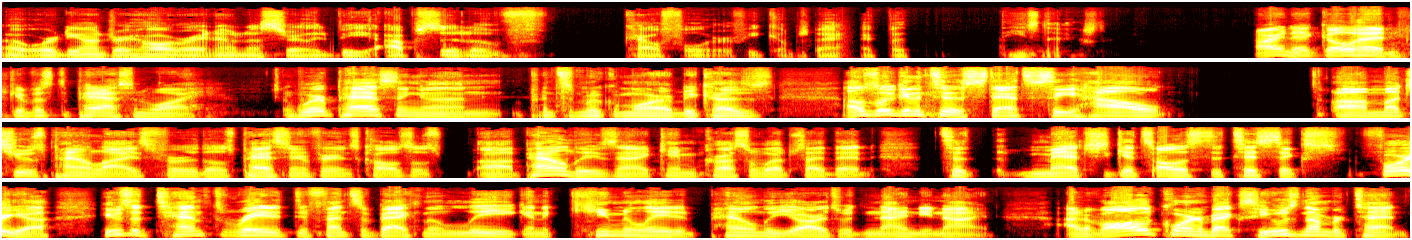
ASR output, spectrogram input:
uh, or Deiondre' Hall right now necessarily to be opposite of Kyle Fuller if he comes back. But he's next. All right, Nick, go ahead. Give us the pass and why. We're passing on Prince Amukamara because I was looking into his stats to see how uh, much he was penalized for those pass interference calls, those uh, penalties, and I came across a website that to match gets all the statistics for you. He was a 10th rated defensive back in the league and accumulated penalty yards with 99. Out of all the cornerbacks, he was number 10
